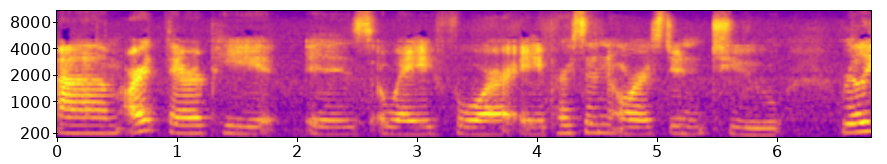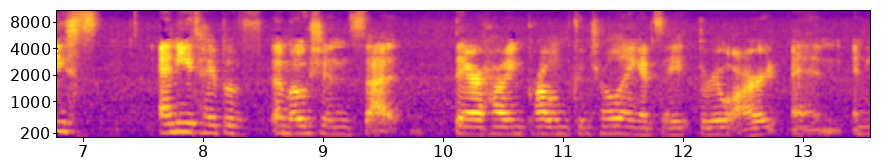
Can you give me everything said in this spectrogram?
Um, art therapy is a way for a person or a student to release any type of emotions that they're having problem controlling, I'd say, through art and any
